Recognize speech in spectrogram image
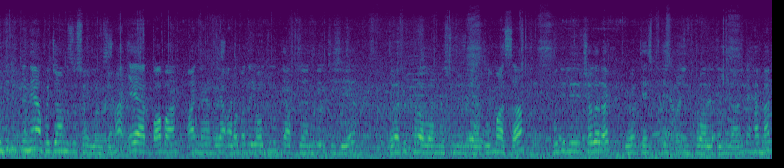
Bu düdükle ne yapacağımızı söyleyeyim sana. Eğer baban, annen veya arabada yolculuk yaptığın bir kişiye trafik kurallarına sürücü eğer uymazsa bu düdüğü çalarak tespit ettiğin kural ihlalini hemen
